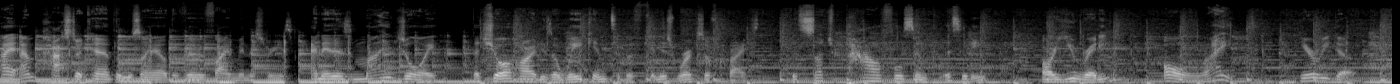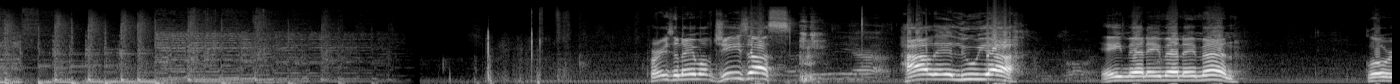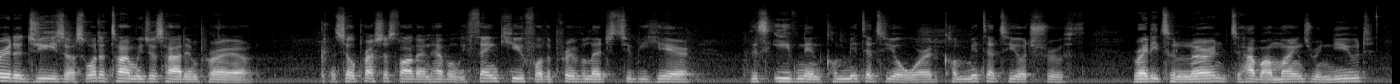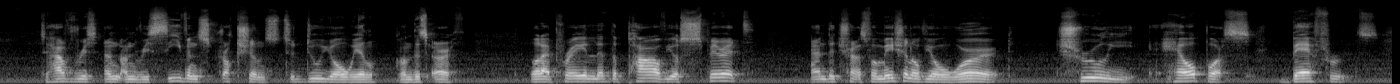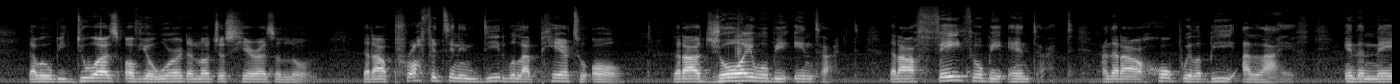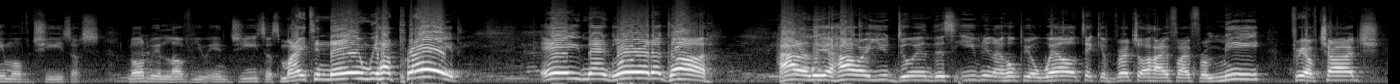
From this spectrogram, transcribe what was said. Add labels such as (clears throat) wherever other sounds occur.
Hi, I'm Pastor Kenneth Olusanya of the Vivify Ministries, and it is my joy that your heart is awakened to the finished works of Christ with such powerful simplicity. Are you ready? All right, here we go. Praise the name of Jesus. (clears throat) Hallelujah. Amen, amen, amen. Glory to Jesus. What a time we just had in prayer. And so, precious Father in heaven, we thank you for the privilege to be here this evening, committed to your word, committed to your truth, ready to learn, to have our minds renewed, to have re- and, and receive instructions to do your will on this earth. Lord, I pray, let the power of your spirit and the transformation of your word truly help us bear fruits, that we will be doers of your word and not just hearers alone, that our profiting indeed will appear to all, that our joy will be intact, that our faith will be intact, and that our hope will be alive. In the name of Jesus. Lord, we love you. In Jesus' mighty name, we have prayed. Amen. Amen. Glory to God. Hallelujah. How are you doing this evening? I hope you're well. Take a virtual high five from me, free of charge.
